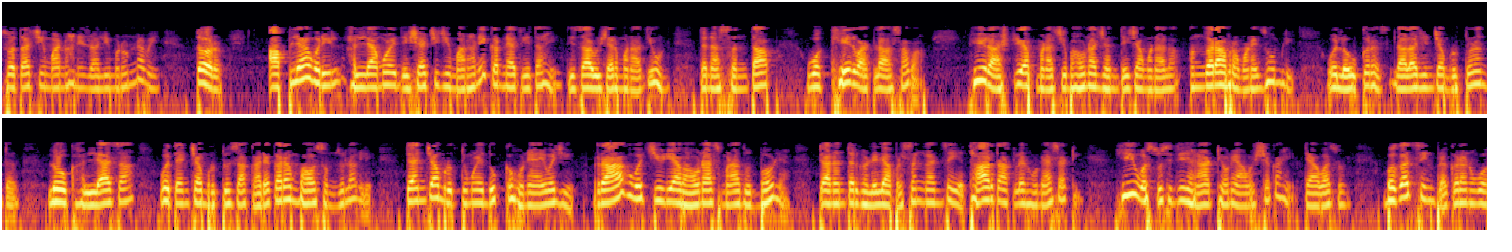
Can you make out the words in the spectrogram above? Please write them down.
स्वतःची मानहानी झाली म्हणून नव्हे तर आपल्यावरील हल्ल्यामुळे देशाची जी मानहानी करण्यात येत आहे तिचा विचार मनात येऊन त्यांना संताप व खेद वाटला असावा. ही राष्ट्रीय अपमानाची भावना जनतेच्या मनाला अंगाराप्रमाणे झोंबली व लवकरच लालाजींच्या मृत्यूनंतर लोक हल्ल्याचा व त्यांच्या मृत्यूचा कार्यक्रम भाव समजू लागले. त्यांच्या मृत्यूमुळे दुःख होण्याऐवजी राग व चीड या भावनाच मनात उद्भवल्या. त्यानंतर घडलेल्या प्रसंगांचे यथार्थ आकलन होण्यासाठी ही वस्तुस्थिती ध्यानात ठेवणे आवश्यक आहे. त्यापासून भगतसिंग प्रकरण व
